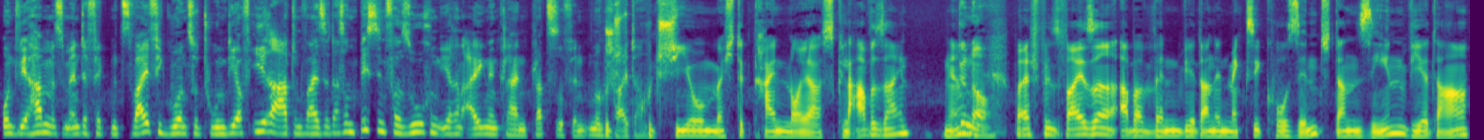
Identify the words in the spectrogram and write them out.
Und wir haben es im Endeffekt mit zwei Figuren zu tun, die auf ihre Art und Weise das so ein bisschen versuchen, ihren eigenen kleinen Platz zu finden und Kuch scheitern. Cuccio möchte kein neuer Sklave sein. Ja, genau. Beispielsweise, aber wenn wir dann in Mexiko sind, dann sehen wir da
